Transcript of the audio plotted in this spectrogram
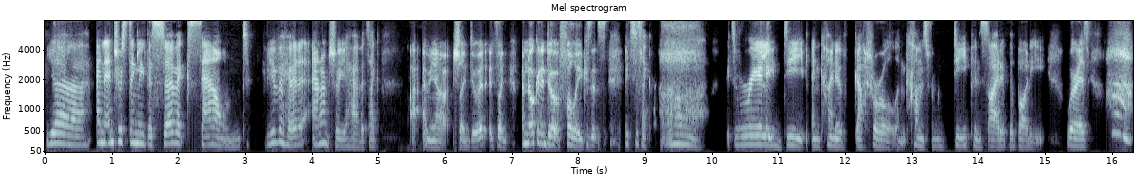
Yeah, and interestingly, the cervix sound. Have you ever heard it? And I'm sure you have. It's like, I mean, should I do it? It's like I'm not going to do it fully because it's it's just like ah, it's really deep and kind of guttural and comes from deep inside of the body. Whereas ah,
